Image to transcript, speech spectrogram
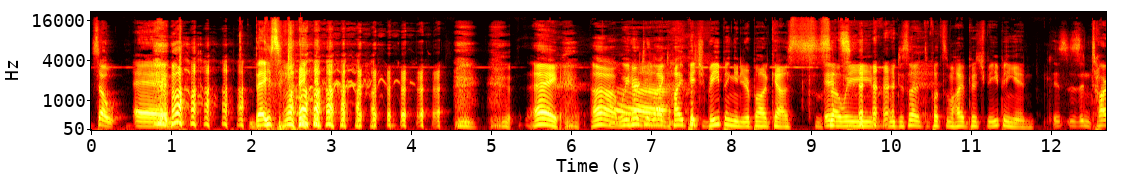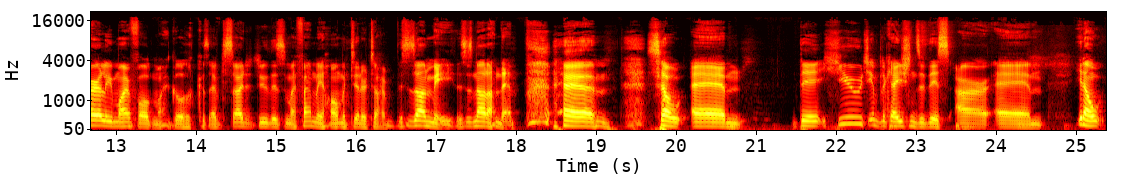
so, um, basically, Hey, uh, we heard you like Ah. high pitched beeping in your podcasts, so It's- we we decided to put some high pitched beeping in. this is entirely my fault, Michael, because I've decided to do this in my family home at dinner time. This is on me. This is not on them. Um, so, um, the huge implications of this are, um, you know,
